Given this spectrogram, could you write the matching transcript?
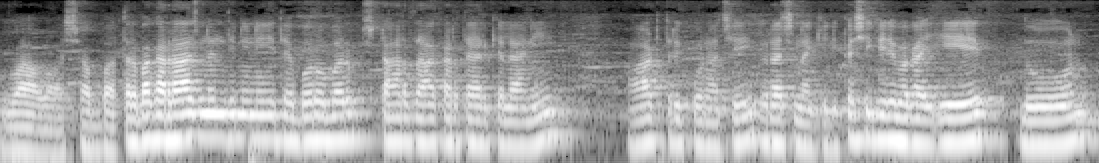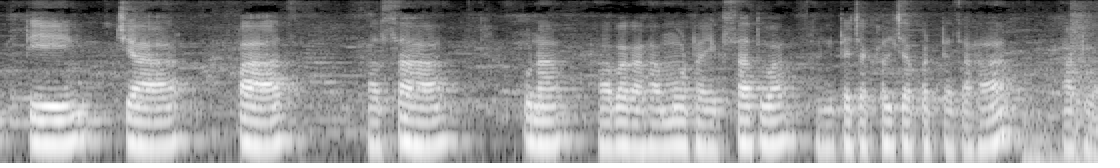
वा वा शब्बा तर बघा राजनंदिनीने इथे बरोबर स्टारचा आकार तयार केला आणि आठ त्रिकोणाची रचना केली. कशी केली बघा? एक दोन तीन चार पाच हा सहा. पुन्हा हा बघा हा मोठा एक सातवा आणि त्याच्या खालच्या पट्ट्याचा हा आठवा.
